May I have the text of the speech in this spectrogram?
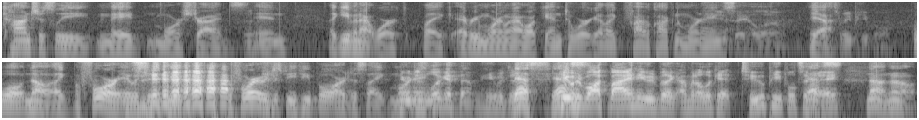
consciously made more strides Mhm. in like even at work. Like every morning when I walk in to work at like five o'clock in the morning, you say hello Yeah. to three people well, no, like before it would just be before it would just be people are just like he morning. would just look at them he would just Yes, he would walk by and he would be like i'm gonna look at two people today Yes. No, no, no.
